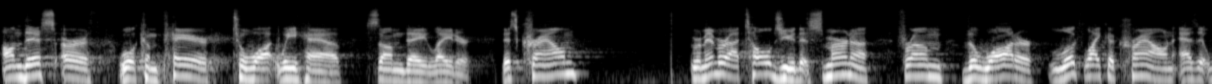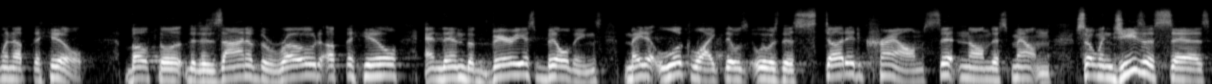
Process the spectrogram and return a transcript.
on this earth will compare to what we have someday later. This crown, remember I told you that Smyrna from the water looked like a crown as it went up the hill both the, the design of the road up the hill and then the various buildings made it look like there was, it was this studded crown sitting on this mountain. So when Jesus says,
